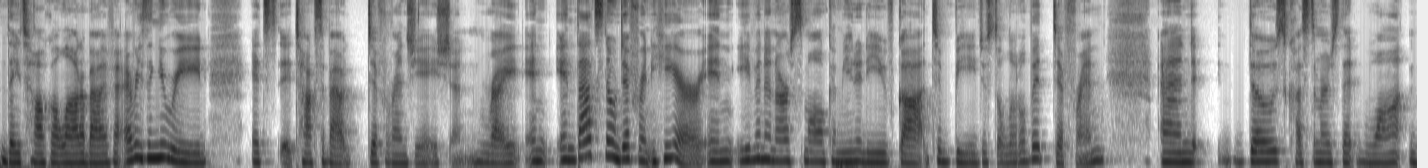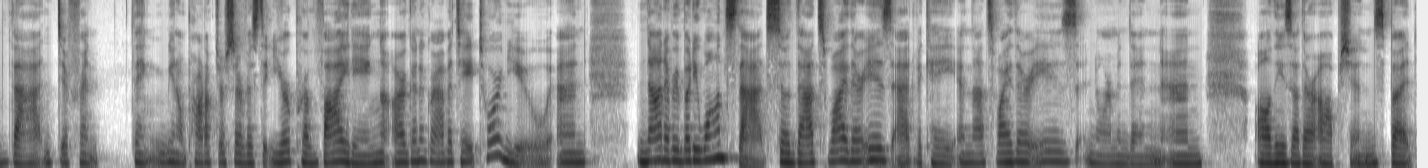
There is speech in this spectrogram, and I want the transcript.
they talk a lot about everything you read it's it talks about differentiation right? And and that's no different here. In even in our small community you've got to be just a little bit different. And those customers that want that different thing you know product or service that you're providing are going to gravitate toward you. And not everybody wants that. So that's why there is advokate and that's why there is normandin and all these other options. But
